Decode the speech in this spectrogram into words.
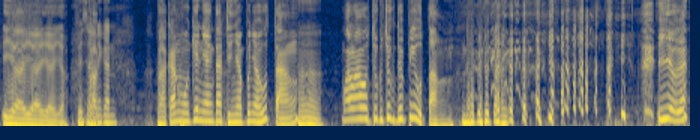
Iya iya iya iya. Biasanya Bak- kan bahkan mungkin yang tadinya punya hutang. Malah ujuk-ujuk depi utang. Tapi utang. iya kan?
